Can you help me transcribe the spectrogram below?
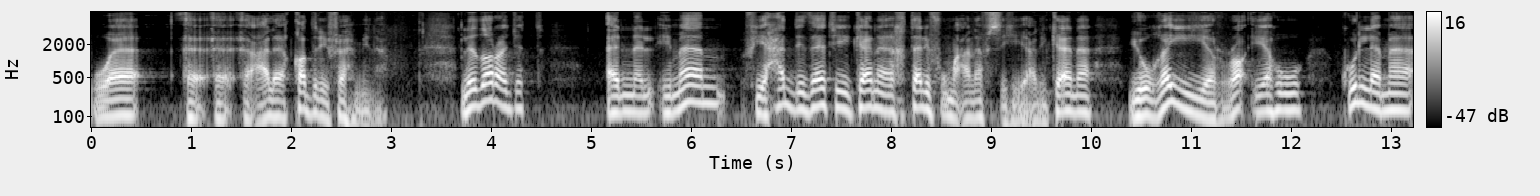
وعلى قدر فهمنا. لدرجة أن الإمام في حد ذاته كان يختلف مع نفسه يعني كان يغير رأيه كلما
